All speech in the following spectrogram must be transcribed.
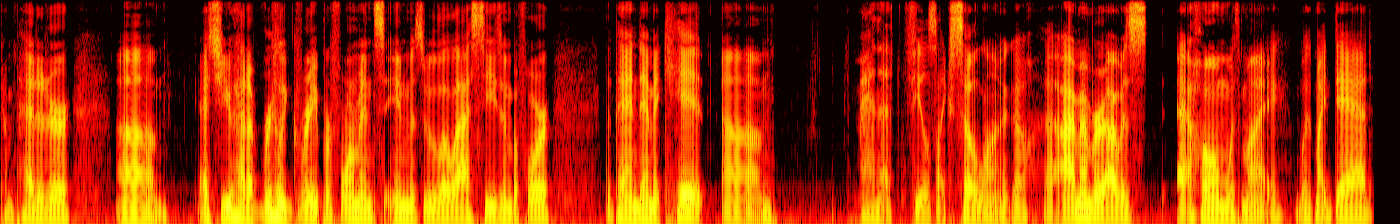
competitor. Um, SU had a really great performance in Missoula last season before the pandemic hit. Um, man, that feels like so long ago. Uh, I remember I was at home with my with my dad.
